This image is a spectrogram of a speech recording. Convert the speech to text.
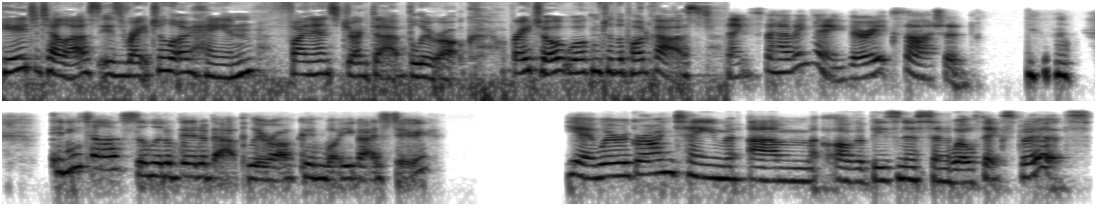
Here to tell us is Rachael O'Hayon, Finance Director at Blue Rock. Rachael, welcome to the podcast. Thanks for having me. Very excited. Can you tell us a little bit about BlueRock and what you guys do? Yeah, we're a growing team um, of a business and wealth experts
